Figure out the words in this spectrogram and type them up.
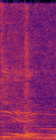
Deus.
